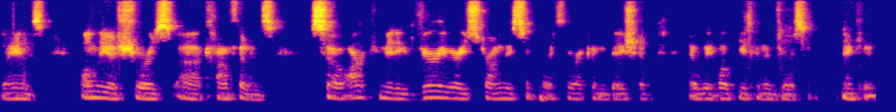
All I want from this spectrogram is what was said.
Lands only assures uh, confidence. So our committee very, very strongly supports the recommendation and we hope you can endorse it. Thank you.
